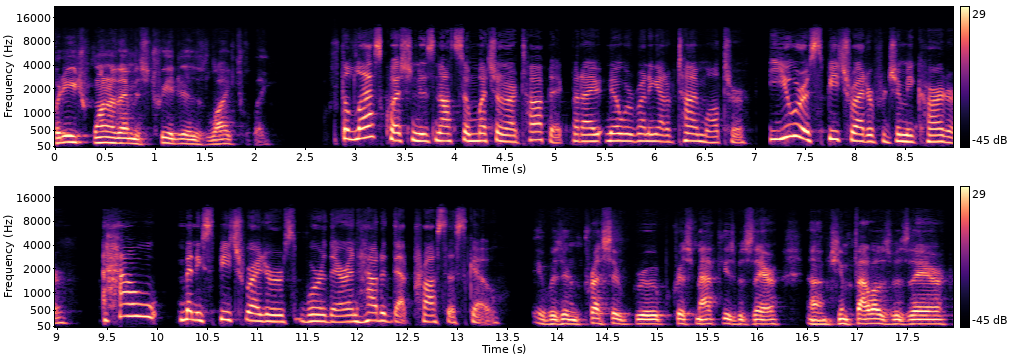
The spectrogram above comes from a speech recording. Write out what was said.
but each one of them is treated as likely. The last question is not so much on our topic, but I know we're running out of time, Walter. You were a speechwriter for Jimmy Carter. How many speechwriters were there, and how did that process go? It was an impressive group. Chris Matthews was there. Um, Jim Fallows was there.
